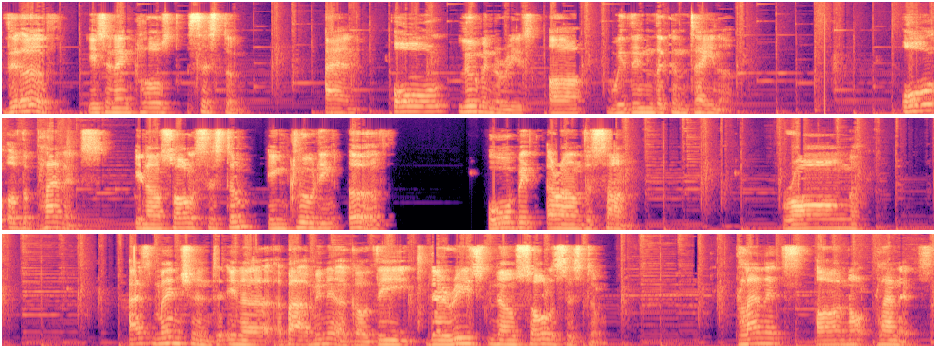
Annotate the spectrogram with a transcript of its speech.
The earth is an enclosed system and all luminaries are within the container. All of the planets in our solar system, including Earth, orbit around the Sun. Wrong. As mentioned in a, about a minute ago, the there is no solar system. Planets are not planets.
